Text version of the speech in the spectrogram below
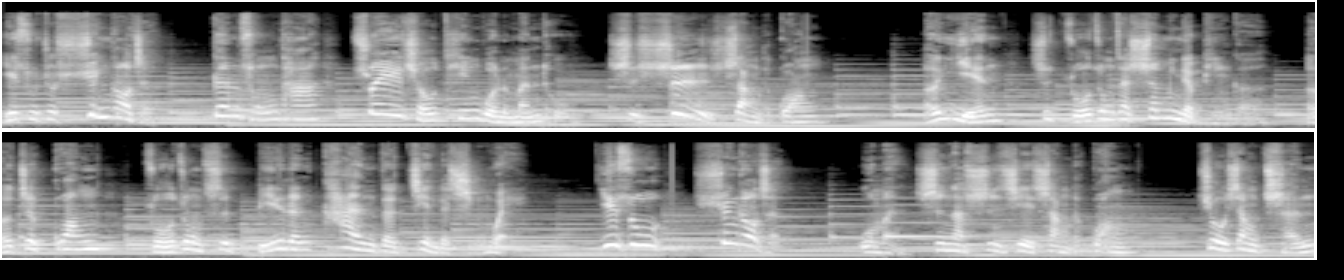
耶稣就宣告着。跟从他追求天国的门徒是世上的光，而盐是着重在生命的品格，而这光着重是别人看得见的行为。耶稣宣告着：我们是那世界上的光，就像尘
